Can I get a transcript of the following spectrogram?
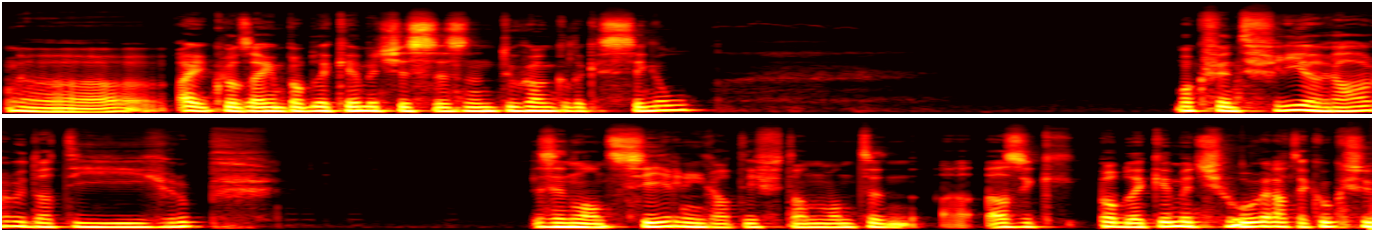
Eh, ik wil zeggen, Public Image is, is een toegankelijke single. Maar ik vind het vrij raar hoe dat die groep zijn lancering gehad heeft dan. Want een- als ik Public Image hoor, had ik ook zo...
